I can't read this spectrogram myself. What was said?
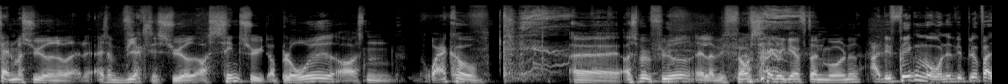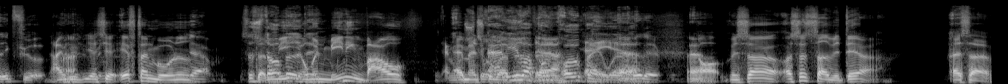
fandme syret noget af det. Altså virkelig syret, og sindssygt, og blodigt, og sådan wacko. øh, og så blev vi fyret, eller vi fortsatte ikke efter en måned. Ej, vi fik en måned, vi blev faktisk ikke fyret. Nej, vi- jeg siger efter en måned. Ja. Så stoppede jo, det. men meningen var jo, at man skulle Ja, være vi var på en prøveperiode. Ja, ja, Det er det. ja. Men så, og så sad vi der, altså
